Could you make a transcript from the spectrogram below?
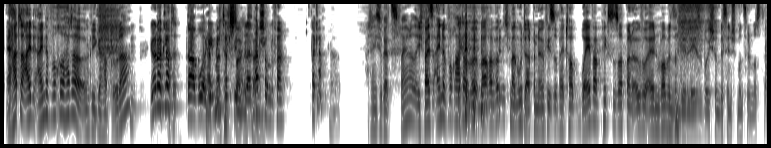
Er hatte ein, eine Woche hat er irgendwie gehabt, oder? Hm. Ja, na klar. Hatte- da, wo er gegen mich gespielt hat, hat er einen. Touchdown gefangen. Na klar. Hat er nicht sogar zwei oder so? Ich weiß, eine Woche hat er, war er wirklich mal gut. Da hat man irgendwie so bei Top Waiver Picks und so hat man irgendwo Allen Robinson gelesen, wo ich schon ein bisschen schmunzeln musste.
